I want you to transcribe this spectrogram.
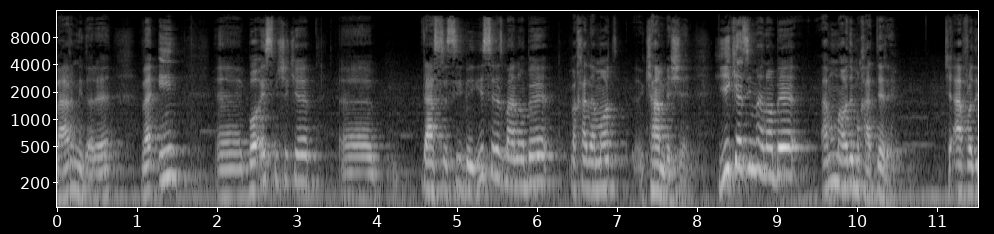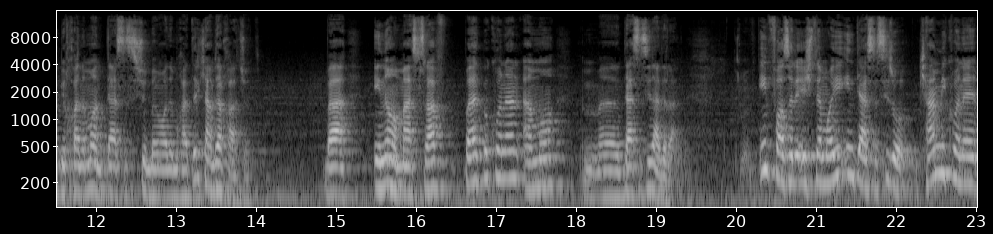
بر میداره و این باعث میشه که دسترسی به یه سری از منابع و خدمات کم بشه. یکی از این منابع همون مواد مخدره که افراد بی خانمان دسترسیشون به مواد مخدر کمتر خواهد شد. و اینا مصرف باید بکنن اما دسترسی ندارن. این فاصله اجتماعی این دسترسی رو کم می‌کنه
